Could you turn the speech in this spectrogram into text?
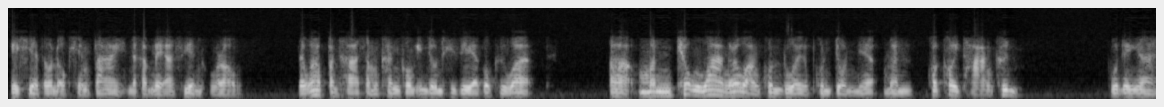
เอเชียตะวันออกเฉียงใต้นะครับ ในอาเซียนของเรา แต่ว่าปัญหาสำคัญของอินโดนีเซียก็คือว่าอ่ามันช่องว่างระหว่างคนรวยกับคนจนเนี่ย มันค่อยๆถ่างขึ้น พูดง่าย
